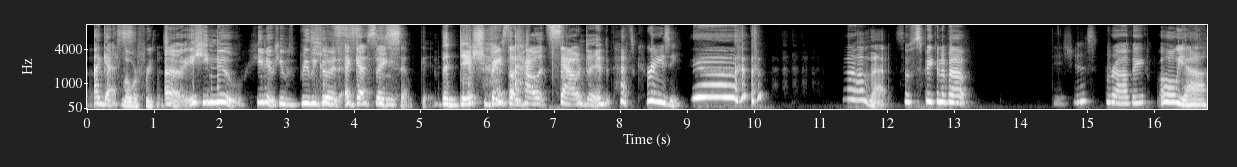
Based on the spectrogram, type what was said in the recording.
uh, I guess. lower frequency. uh, he knew he knew he was really good He's- at guessing so good. the dish based on how it sounded That's crazy. yeah I love that. so speaking about Dishes. ravi Oh yeah.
